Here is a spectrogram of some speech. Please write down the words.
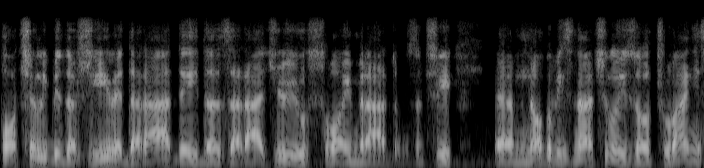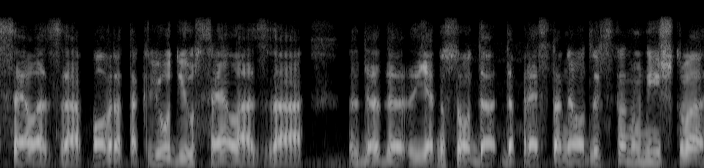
počeli bi da žive, da rade i da zarađuju svojim radom. Znači, e, mnogo bi značilo i za očuvanje sela, za povratak ljudi u sela, za da, da, jednostavno da, da prestane odliv stanovništva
